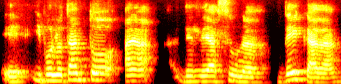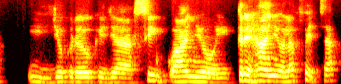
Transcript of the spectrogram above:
Eh, y por lo tanto, desde hace una década, y yo creo que ya cinco años y tres años a la fecha,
